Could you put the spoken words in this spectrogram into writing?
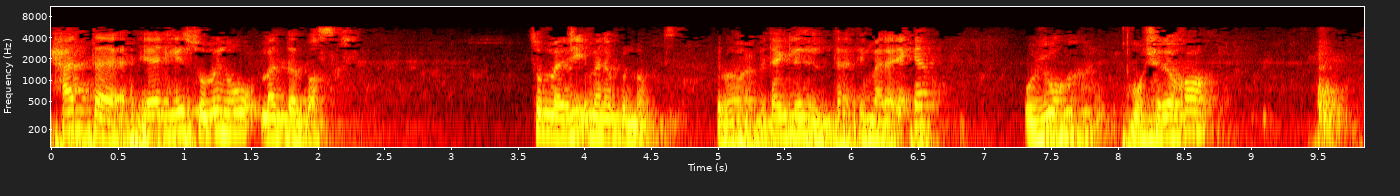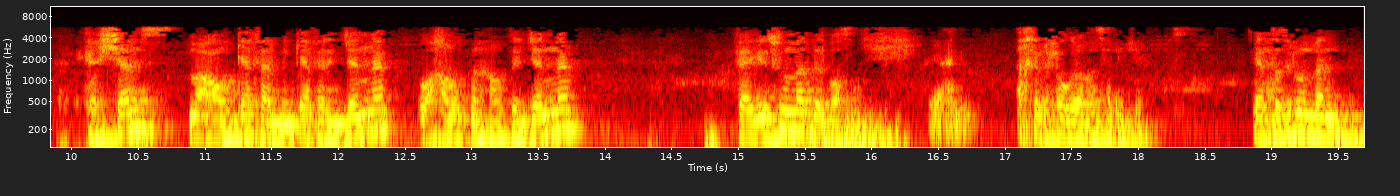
حتى يجلس منه مد البصر. ثم يجيء ملك الموت. بتجلس تأتي الملائكة. وجوه مشرقة كالشمس. معهم كفن من كفن الجنة وحنوط من حنوط الجنة. فيجلسون مد البصر. يعني آخر الحجرة مثلا كده. ينتظرون من؟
